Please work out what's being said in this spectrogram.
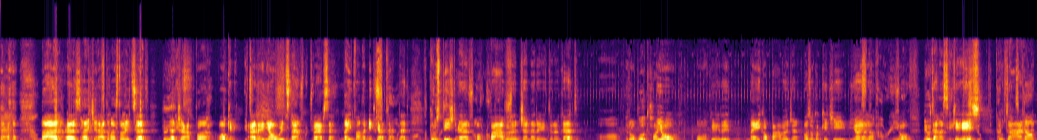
Már ezt megcsináltam, ezt a viccet. Tunya csáppal. Oké, okay. elég jó vicc, nem? Persze. Na itt van, hogy mit kell tenned. Pusztítsd el a power generatorokat a robot hajón. Oké, okay, de melyik a power gen Azok a kicsi? Ja, ja, ja. Jó. Miután az kész, utána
